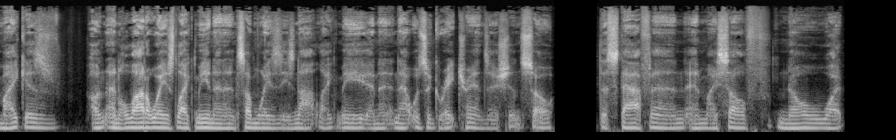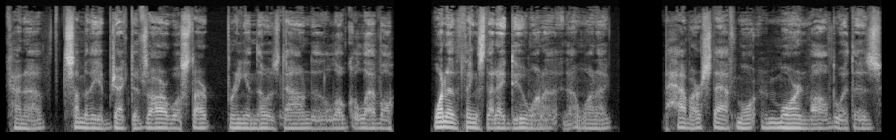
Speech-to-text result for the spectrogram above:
Mike is in a lot of ways like me, and in some ways he's not like me, and, and that was a great transition. So the staff and and myself know what kind of some of the objectives are. We'll start bringing those down to the local level. One of the things that I do want to I want to have our staff more more involved with is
